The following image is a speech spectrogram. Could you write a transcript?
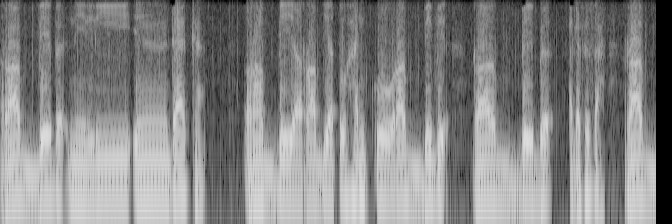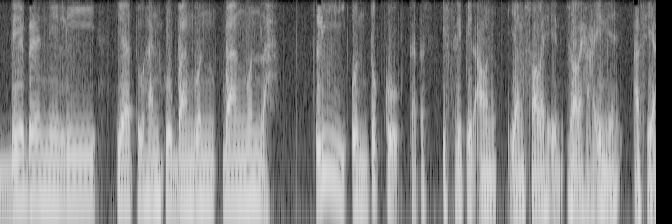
Rabbi nili indaka. Rabbi ya Rabbi ya Tuhanku Rabbi Rabbi agak susah. Rabbi nili ya Tuhanku bangun bangunlah li untukku kata istri Fir'aun yang soleh ini, solehah ini ya Asia.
